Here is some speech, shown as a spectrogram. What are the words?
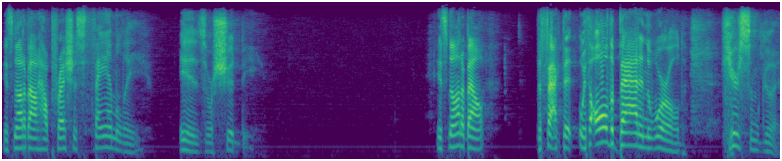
It's not about how precious family is or should be. It's not about the fact that with all the bad in the world, here's some good.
